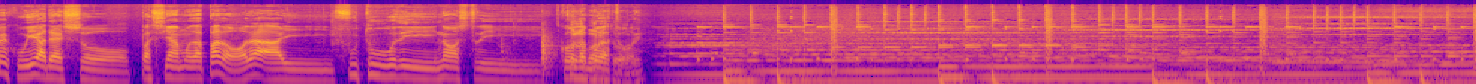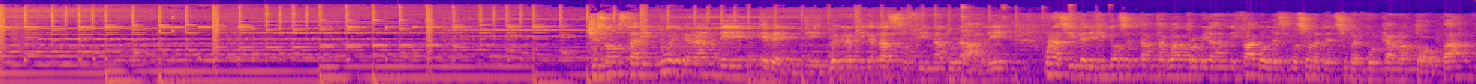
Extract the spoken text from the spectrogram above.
Per cui adesso passiamo la parola ai futuri nostri collaboratori. Collaboratori. Ci sono stati due grandi eventi, due grandi catastrofi naturali. Una si verificò 74.000 anni fa con l'esplosione del supervulcano a Toba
